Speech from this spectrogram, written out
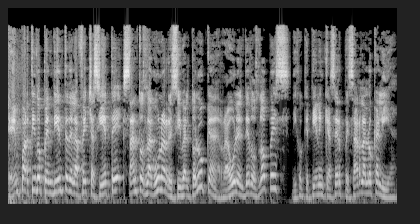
En partido pendiente de la fecha 7, Santos Laguna recibe al Toluca. Raúl El Dedos López dijo que tienen que hacer pesar la localía.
